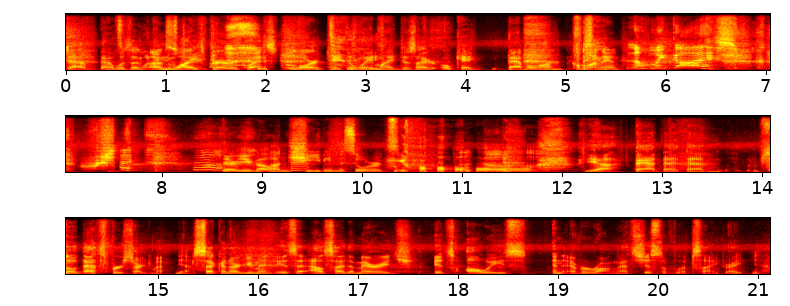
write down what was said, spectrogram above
that that was an unwise extreme. prayer request. Lord, take away my desire. Okay, Babylon, come on in. Oh my gosh. There you go. Unsheathing the swords. oh, yeah, bad, bad, bad. So that's first argument. Yeah. Second argument is that outside of marriage, it's always and ever wrong. That's just the flip side, right? Yeah.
